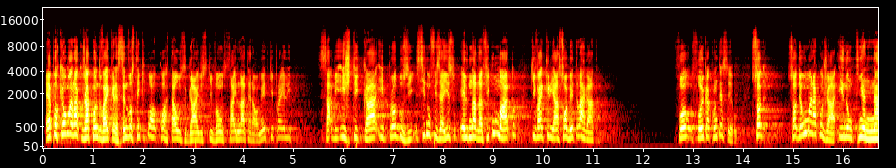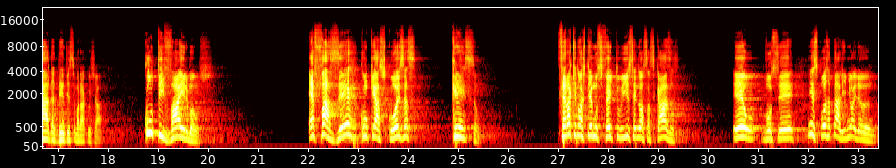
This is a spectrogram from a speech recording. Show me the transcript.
É porque o maracujá, quando vai crescendo, você tem que cortar os galhos que vão sair lateralmente, que para ele, sabe, esticar e produzir. Se não fizer isso, ele nada, fica um mato que vai criar somente largata. Foi, foi o que aconteceu. Só, só deu um maracujá e não tinha nada dentro desse maracujá. Cultivar, irmãos, é fazer com que as coisas cresçam. Será que nós temos feito isso em nossas casas? Eu, você, minha esposa está ali me olhando.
